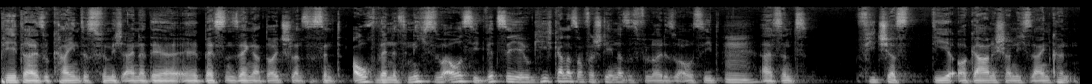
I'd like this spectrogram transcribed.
Peter, also Kind, ist für mich einer der äh, besten Sänger Deutschlands. Das sind, auch wenn es nicht so aussieht, witzig, okay, ich kann das auch verstehen, dass es für Leute so aussieht. Aber Es sind Features, die organischer nicht sein könnten.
